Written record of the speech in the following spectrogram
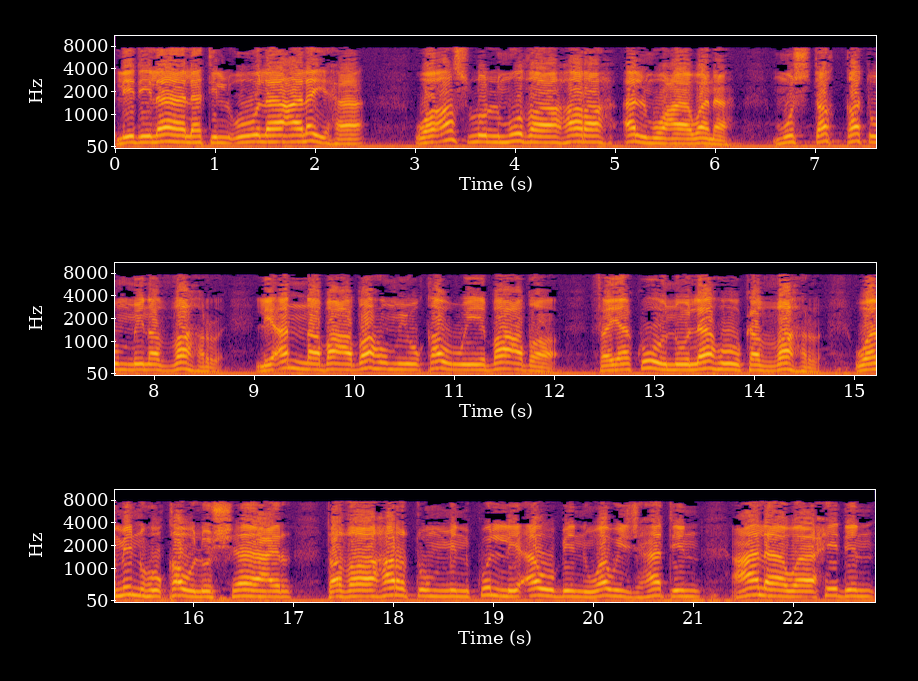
لدلالة الأولى عليها وأصل المظاهرة المعاونة. مشتقة من الظهر لأن بعضهم يقوي بعضا فيكون له كالظهر. ومنه قول الشاعر تظاهرتم من كل أوب ووجهة على واحد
